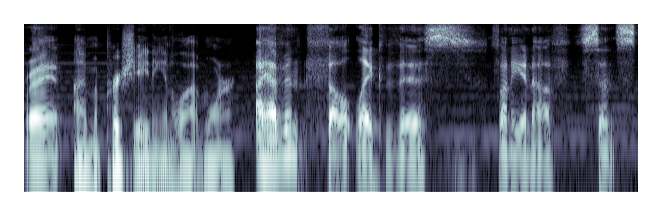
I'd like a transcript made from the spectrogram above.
Right. I'm appreciating it a lot more. I haven't felt like this, funny enough, since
